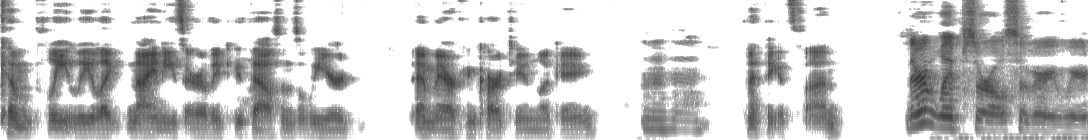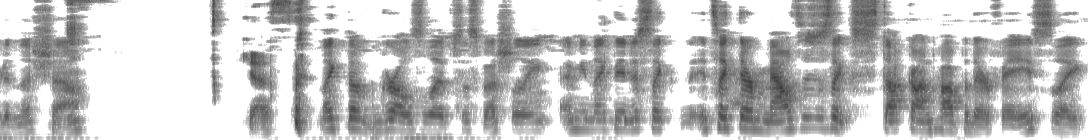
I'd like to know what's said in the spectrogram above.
completely like '90s, early 2000s weird American cartoon looking. hmm I think it's fun. Their lips are also very weird in this show. Yes. Like the girls' lips, especially. I mean, like they just like it's like their mouth is just like stuck on top of their face. Like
